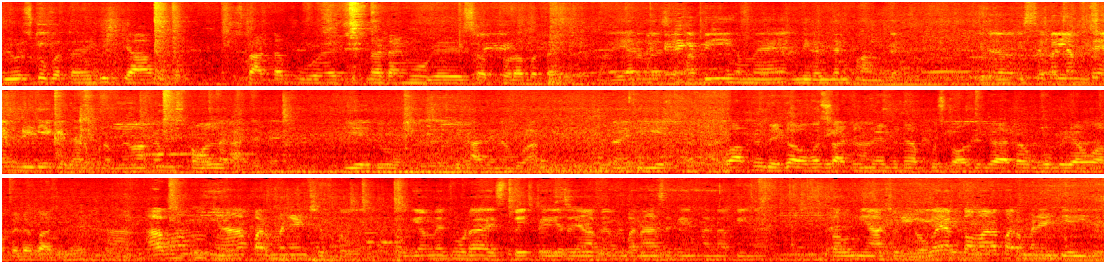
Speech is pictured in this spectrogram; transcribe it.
व्यूअर्स को बताएँ कि क्या स्टार्टअप हुआ है कितना टाइम हो गया ये सब थोड़ा बताएँ। यार वैसे अभी हमें निरंजन फार्म इधर- इससे पहले हम थे एम डी डी केदारपुरम में वहाँ पे हम स्टॉल लगाते थे। ये जो दिखा देना हुआ पूरा ये वो आपने देखा होगा स्टार्टिंग में मैंने आपको स्टॉल दिखाया था वो भैया वहाँ पे लगा देते हाँ अब हम यहाँ परमानेंट शिफ्ट हो गए क्योंकि हमें थोड़ा स्पेस चाहिए था यहाँ पे हम बना सकें खाना पीना तो हम यहाँ शिफ्ट हो गए। अब तो हमारा परमानेंट यही है।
